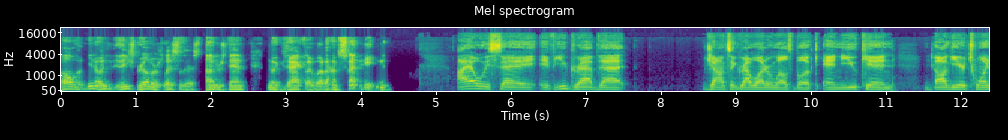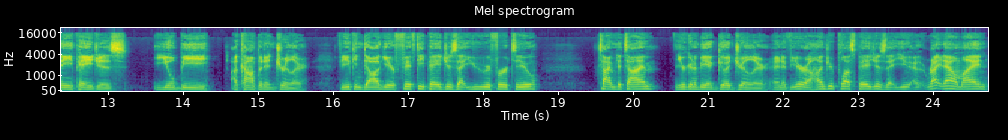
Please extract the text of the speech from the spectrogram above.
All the, you know, these drillers listen to this, understand, know exactly what I'm saying. I always say if you grab that Johnson Groundwater and Wells book and you can dog ear 20 pages, you'll be a competent driller. If you can dog ear 50 pages that you refer to time to time, you're going to be a good driller. And if you're 100 plus pages that you, right now, mine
